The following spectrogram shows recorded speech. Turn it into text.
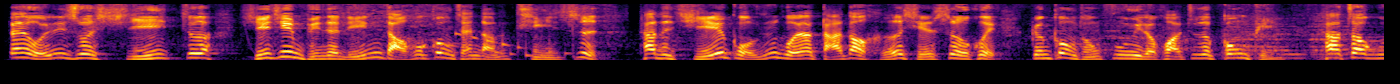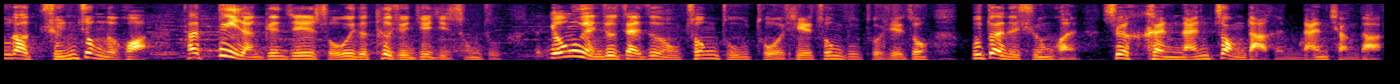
但是我就说习，就是说习近平的领导或共产党的体制，它的结果如果要达到和谐社会跟共同富裕的话，就是公平，他要照顾到群众的话，他必然跟这些所谓的特权阶级冲突，永远就在这种冲突妥协、冲突妥协中不断的循环，所以很难壮大，很难强大。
